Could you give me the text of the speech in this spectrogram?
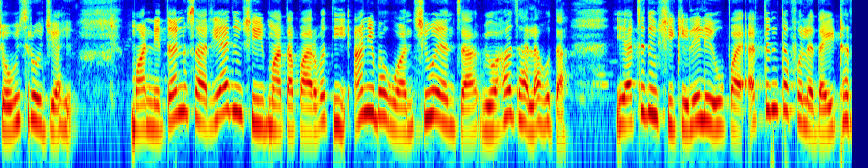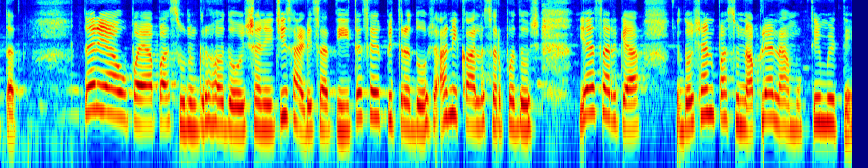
चोवीस रोजी आहे. मान्यतेनुसार या दिवशी माता पार्वती आणि भगवान शिव यांचा विवाह झाला होता. याच दिवशी केलेले उपाय अत्यंत फलदायी ठरतात. तर या उपायापासून ग्रहदोष शनीची साडेसाती तसेच पितृदोष आणि कालसर्पदोष यासारख्या दोषांपासून आपल्याला मुक्ती मिळते.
